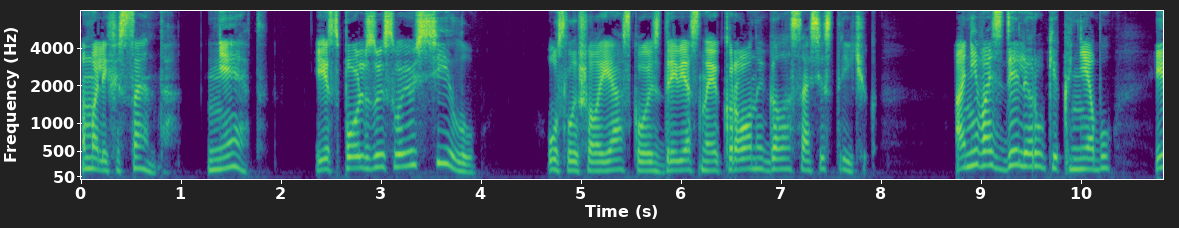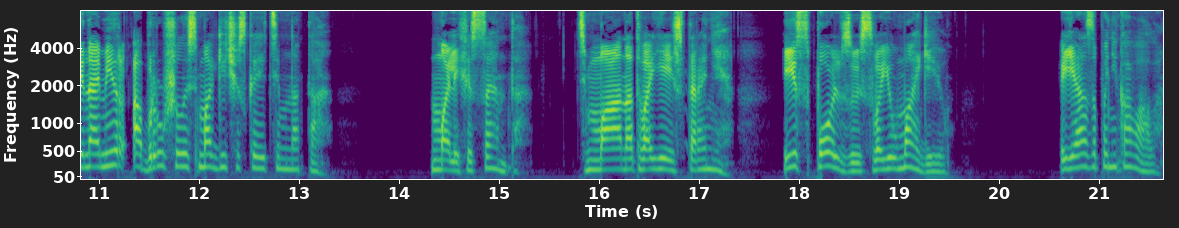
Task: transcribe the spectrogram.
Малефисента. Нет, Используй свою силу!» — услышала я сквозь древесные кроны голоса сестричек. Они воздели руки к небу, и на мир обрушилась магическая темнота. «Малефисента, тьма на твоей стороне. Используй свою магию!» Я запаниковала,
